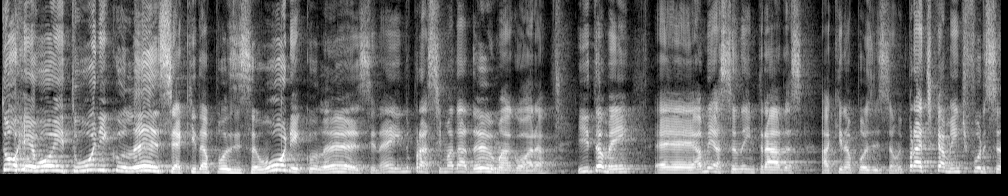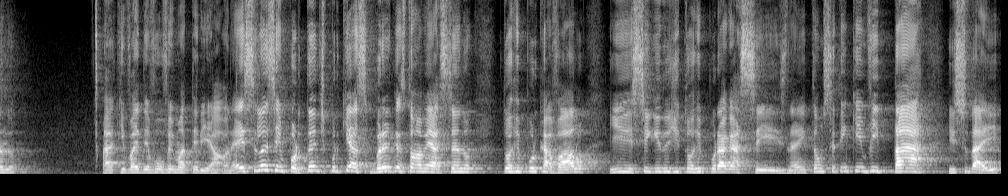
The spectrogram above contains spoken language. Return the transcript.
Torre 8, único lance aqui da posição, único lance, né? Indo para cima da dama agora. E também é, ameaçando entradas aqui na posição e praticamente forçando que vai devolver material, né? Esse lance é importante porque as brancas estão ameaçando torre por cavalo e seguido de torre por H6, né? Então você tem que evitar isso daí.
